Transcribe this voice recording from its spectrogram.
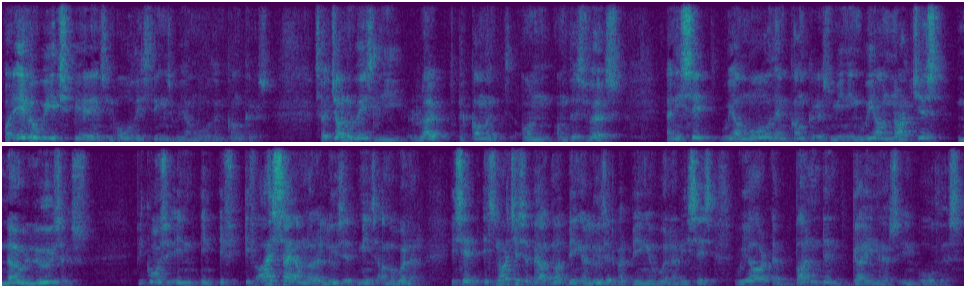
whatever we experience in all these things, we are more than conquerors. So John Wesley wrote a comment on, on this verse, and he said, We are more than conquerors, meaning we are not just no losers. Because in, in, if, if I say I'm not a loser, it means I'm a winner. He said, it's not just about not being a loser, but being a winner. He says, we are abundant gainers in all this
